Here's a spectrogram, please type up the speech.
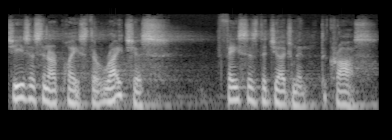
Jesus in our place, the righteous, faces the judgment, the cross,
